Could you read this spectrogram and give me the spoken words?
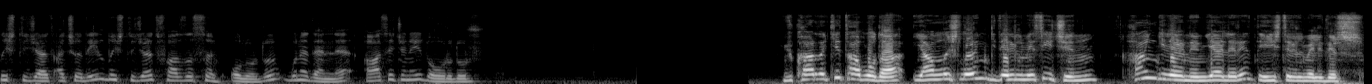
dış ticaret açığı değil dış ticaret fazlası olurdu. Bu nedenle A seçeneği doğrudur. Yukarıdaki tabloda yanlışlığın giderilmesi için hangilerinin yerleri değiştirilmelidir?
